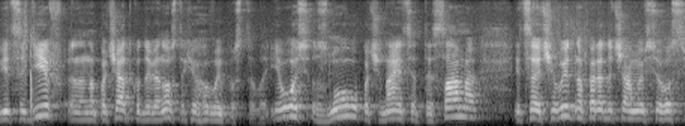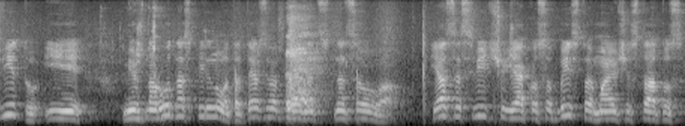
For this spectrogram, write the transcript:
Відсидів е, на початку 90-х його випустили. І ось знову починається те саме. І це очевидно перед очами всього світу. І міжнародна спільнота теж звертає на це увагу. Я це свідчу як особисто, маючи статус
